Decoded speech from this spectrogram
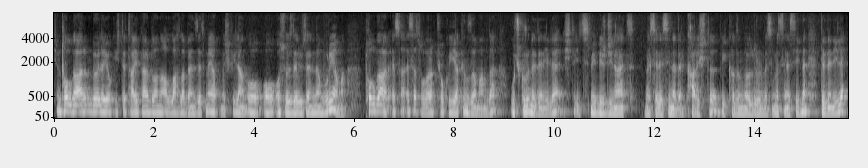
Şimdi Tolga Ağar'ın böyle yok işte Tayyip Erdoğan'a Allah'la benzetme yapmış filan o, o, o sözler üzerinden vuruyor ama Tolga Ağar esas, esas olarak çok yakın zamanda uçkuru nedeniyle işte ismi bir cinayet meselesine de karıştı. Bir kadının öldürülmesi meselesiyle nedeniyle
